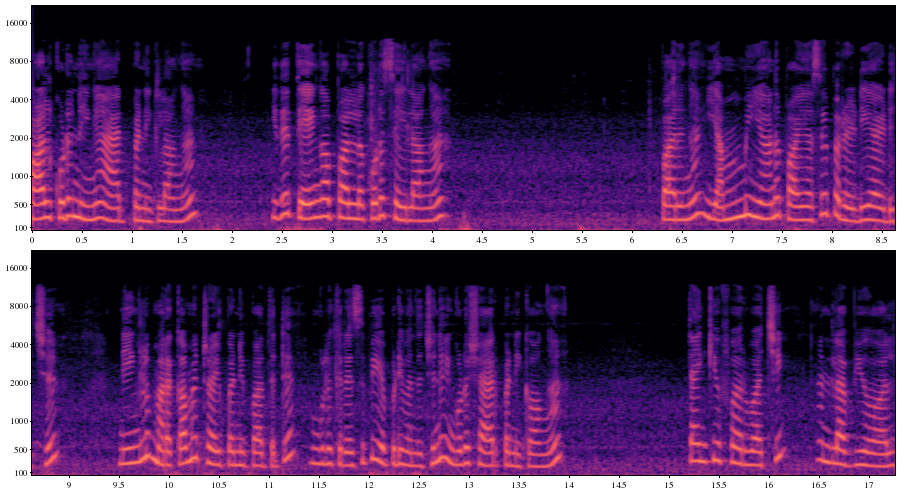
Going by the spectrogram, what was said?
பால் கூட நீங்கள் ஆட் பண்ணிக்கலாங்க. இதே தேங்காய் பாலில் கூட செய்யலாங்க. பாருங்கள் யம்மியான பாயாசம் இப்போ ரெடி ஆகிடுச்சு நீங்களும் மறக்காமல் ட்ரை பண்ணி பார்த்துட்டு உங்களுக்கு ரெசிபி எப்படி வந்துச்சுன்னு எங்கூட ஷேர் பண்ணிக்கோங்க. தேங்க்யூ ஃபார் வாட்சிங் அண்ட் லவ் யூ ஆல்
